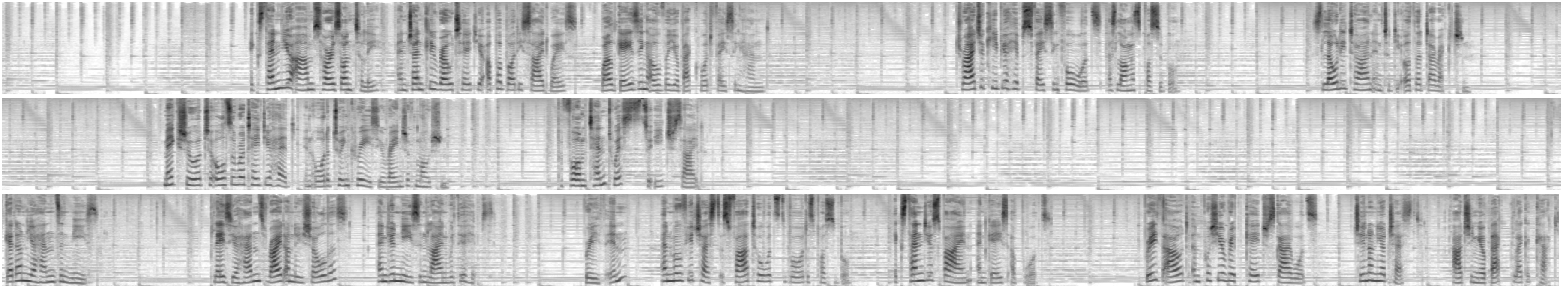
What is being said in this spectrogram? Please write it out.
Extend your arms horizontally and gently rotate your upper body sideways while gazing over your backward facing hand. Try to keep your hips facing forwards as long as possible. Slowly turn into the other direction. Make sure to also rotate your head in order to increase your range of motion. Perform 10 twists to each side. Get on your hands and knees. Place your hands right under your shoulders and your knees in line with your hips. Breathe in and move your chest as far towards the board as possible. Extend your spine and gaze upwards. Breathe out and push your ribcage skywards, chin on your chest, arching your back like a cat.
